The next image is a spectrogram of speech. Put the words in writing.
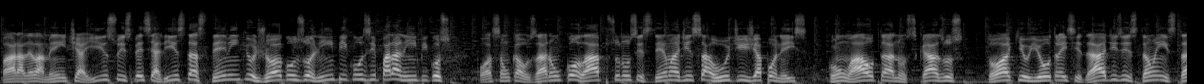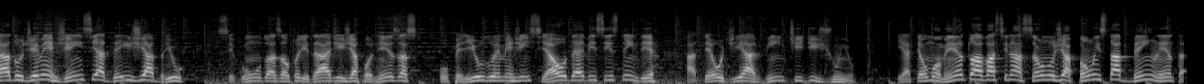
Paralelamente a isso, especialistas temem que os Jogos Olímpicos e Paralímpicos possam causar um colapso no sistema de saúde japonês. Com alta nos casos, Tóquio e outras cidades estão em estado de emergência desde abril. Segundo as autoridades japonesas, o período emergencial deve se estender até o dia 20 de junho. E até o momento, a vacinação no Japão está bem lenta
